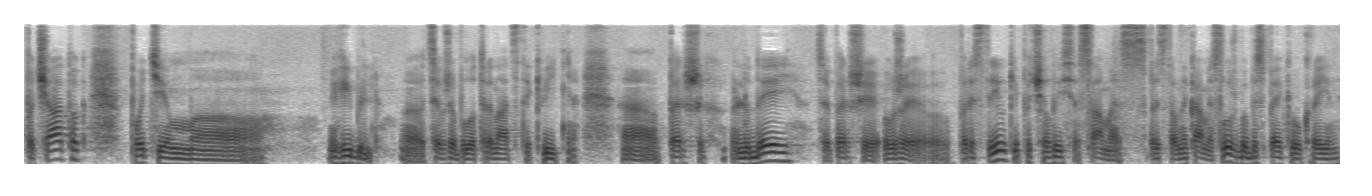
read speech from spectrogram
початок, потім е, гибель, е, це вже було 13 квітня, е, перших людей. Це перші вже перестрілки почалися саме з представниками Служби безпеки України.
